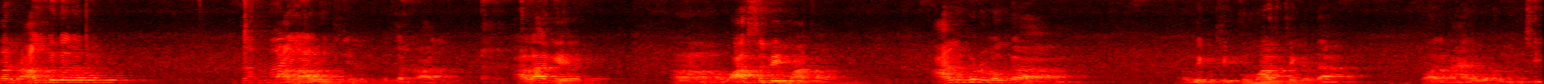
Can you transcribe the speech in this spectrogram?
మరి రాజులు కదా వాళ్ళు? బాగా ఆలోచించారు ఇతర రాజు. అలాగే వాసవి మాత ఉంది. ఆమె కూడా ఒక వ్యక్తి కుమార్తె కదా. వాళ్ళ నాయన కూడా మంచి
